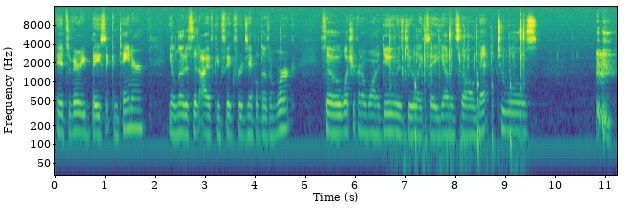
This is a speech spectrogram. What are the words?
it's a very basic container. You'll notice that ifconfig for example doesn't work. So what you're going to want to do is do like say yum install net tools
